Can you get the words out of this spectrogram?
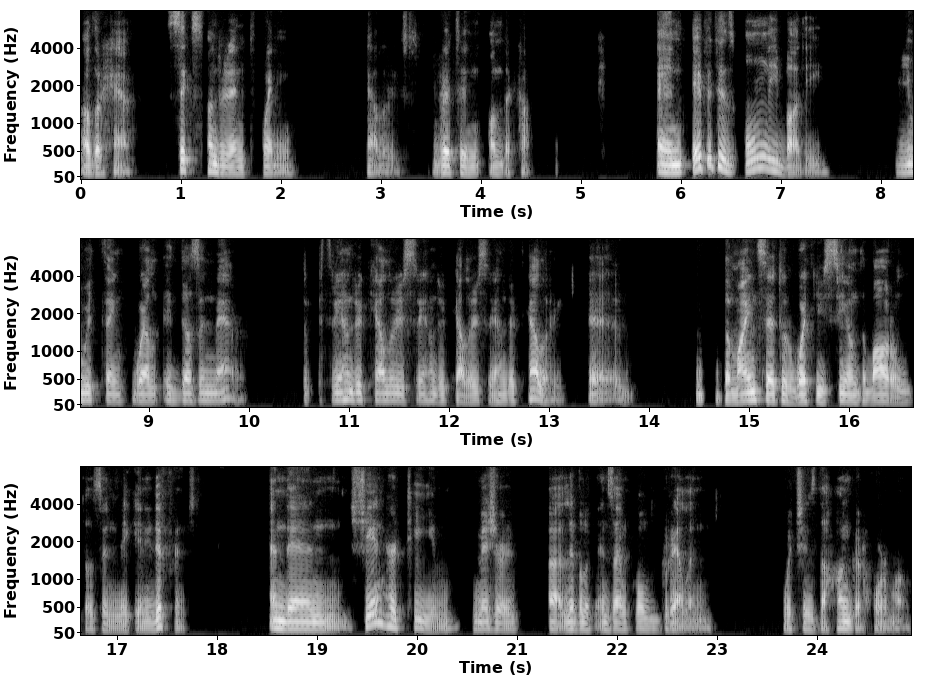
other half, 620 calories written on the cup. And if it is only body, you would think, well, it doesn't matter. 300 calories, 300 calories, 300 calories. Uh, the mindset or what you see on the bottle doesn't make any difference. And then she and her team measured a level of enzyme called ghrelin, which is the hunger hormone.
